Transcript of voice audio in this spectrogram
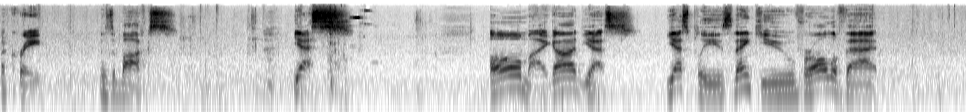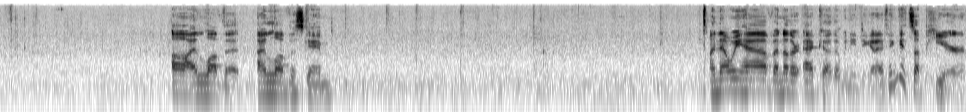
a crate. There's a box. Yes. Oh my god, yes. Yes, please. Thank you for all of that. Oh, I love it. I love this game. And now we have another echo that we need to get. I think it's up here.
